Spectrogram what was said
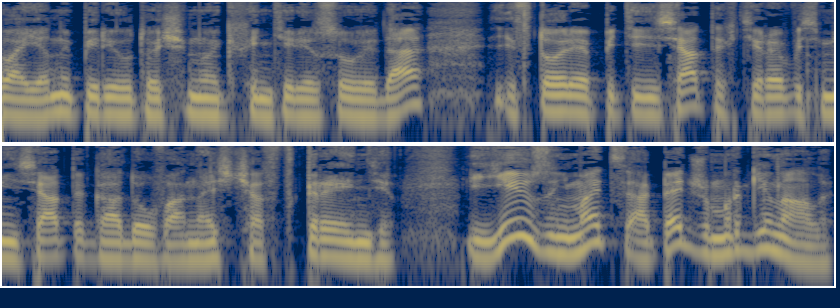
послевоенный период очень многих интересует, да, история 50-х-80-х годов, она сейчас в тренде. И ею занимаются, опять же, маргиналы.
